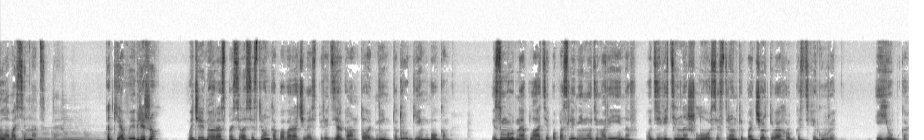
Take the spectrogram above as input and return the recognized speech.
Глава 17. Как я выгляжу? В очередной раз спросила сестренка, поворачиваясь перед зеркалом то одним, то другим боком. Изумрудное платье по последней моде Мариинов удивительно шло сестренке, подчеркивая хрупкость фигуры. И юбка,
